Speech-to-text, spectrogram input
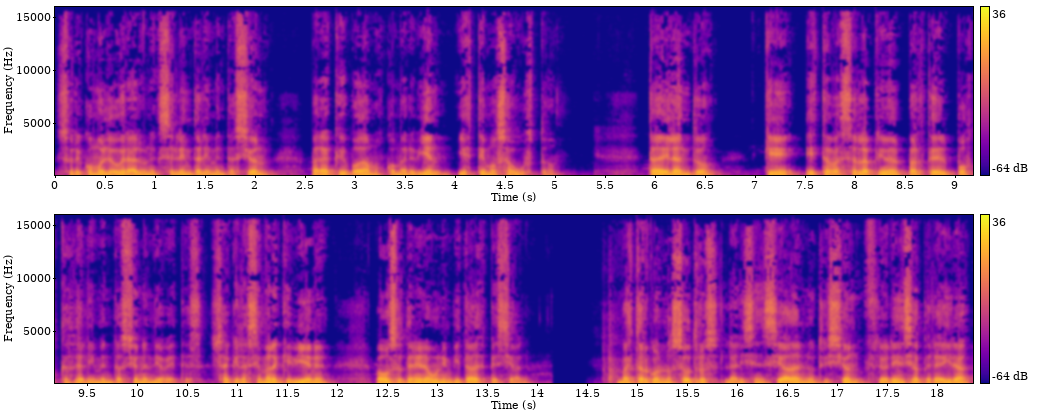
sobre cómo lograr una excelente alimentación para que podamos comer bien y estemos a gusto. Te adelanto que esta va a ser la primera parte del podcast de alimentación en diabetes, ya que la semana que viene vamos a tener a una invitada especial. Va a estar con nosotros la licenciada en nutrición Florencia Pereira,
